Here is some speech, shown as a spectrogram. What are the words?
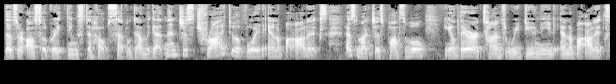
those are also great things to help settle down the gut. And then just try to avoid antibiotics as much as possible. You know, there are times where we do need antibiotics.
